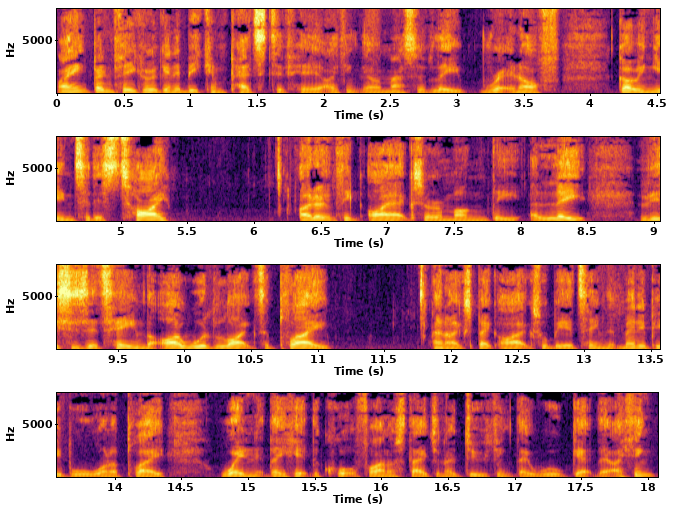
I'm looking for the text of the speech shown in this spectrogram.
I think Benfica are going to be competitive here. I think they were massively written off going into this tie. I don't think Ajax are among the elite. This is a team that I would like to play and I expect Ajax will be a team that many people will want to play when they hit the quarterfinal stage, and I do think they will get there. I think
